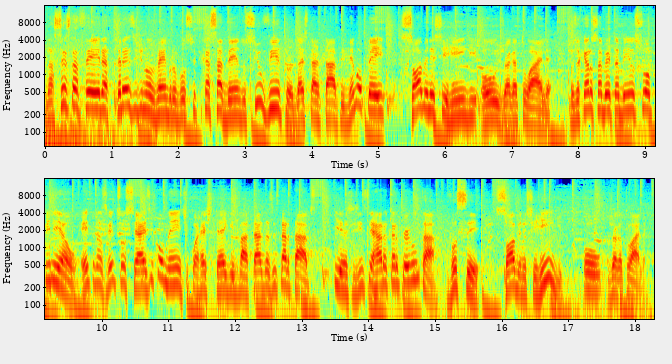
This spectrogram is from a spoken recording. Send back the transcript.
Na sexta-feira, 13 de novembro, você fica sabendo se o Vitor, da startup MemoPay, sobe nesse ringue ou joga a toalha. Mas eu quero saber também a sua opinião. Entre nas redes sociais e comente com a hashtag Batalha das Startups. E antes de encerrar, eu quero perguntar: você sobe nesse ringue ou joga a toalha?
